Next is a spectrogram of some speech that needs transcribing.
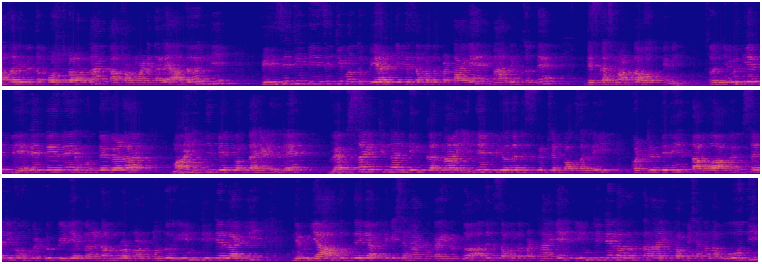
ಪದನಿಮಿತ್ತ ಪೋಸ್ಟ್ ಗಳನ್ನ ಕಾಲ್ಫಾರ್ಮ್ ಮಾಡಿದ್ದಾರೆ. ಅದರಲ್ಲಿ ಪಿಜಿಟಿ ಟಿಜಿಟಿ ಮತ್ತು ಪಿ ಆರ್ ಟಿಗೆ ಸಂಬಂಧಪಟ್ಟ ಹಾಗೆ ನಾನು ನಿಮ್ ಜೊತೆ ಡಿಸ್ಕಸ್ ಮಾಡ್ತಾ ಹೋಗ್ತೀನಿ. ಸೊ ನಿಮಗೆ ಬೇರೆ ಬೇರೆ ಹುದ್ದೆಗಳ ಮಾಹಿತಿ ಬೇಕು ಅಂತ ಹೇಳಿದ್ರೆ ವೆಬ್ಸೈಟಿನ ಲಿಂಕ್ ಅನ್ನ ಇದೇ ವಿಡಿಯೋದ ಡಿಸ್ಕ್ರಿಪ್ಷನ್ ಬಾಕ್ಸ್ ಅಲ್ಲಿ ಕೊಟ್ಟಿರ್ತೀನಿ. ತಾವು ಆ ವೆಬ್ಸೈಟ್ಗೆ ಹೋಗ್ಬಿಟ್ಟು ಪಿ ಡಿ ಎಫ್ ಅನ್ನು ಡೌನ್ಲೋಡ್ ಮಾಡಿಕೊಂಡು ಇನ್ ಡೀಟೇಲ್ ಆಗಿ ನಿಮ್ಗೆ ಯಾವ ಹುದ್ದೆಗೆ ಅಪ್ಲಿಕೇಶನ್ ಹಾಕಬೇಕಾಗಿರುತ್ತೋ ಅದಕ್ಕೆ ಸಂಬಂಧಪಟ್ಟ ಹಾಗೆ ಇನ್ ಡೀಟೇಲ್ ಆದಂತಹ ಇನ್ಫಾರ್ಮೇಶನ್ ಅನ್ನ ಓದಿ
